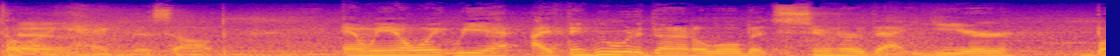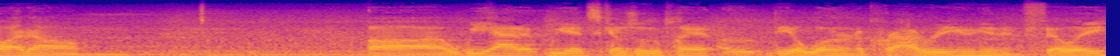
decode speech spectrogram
to like hang this up," and we only we I think we would have done it a little bit sooner that year, but um uh, we had we had scheduled to play at the Alone in a Crowd reunion in Philly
